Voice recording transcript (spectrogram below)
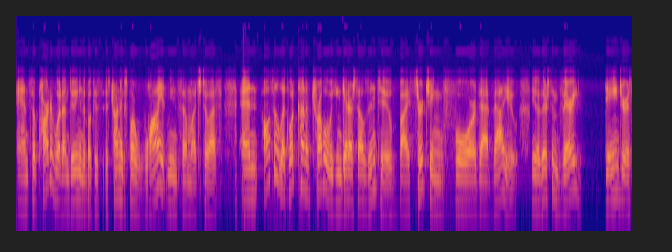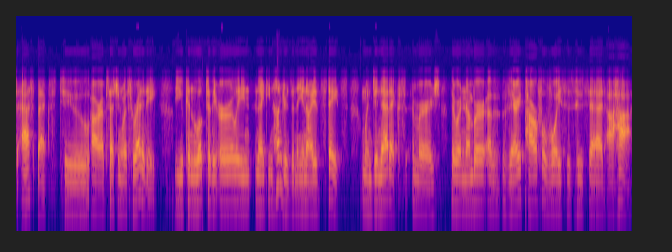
And so part of what I'm doing in the book is, is trying to explore why it means so much to us and also like what kind of trouble we can get ourselves into by searching for that value. You know, there's some very dangerous aspects to our obsession with heredity. You can look to the early 1900s in the United States. When genetics emerged, there were a number of very powerful voices who said, aha,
